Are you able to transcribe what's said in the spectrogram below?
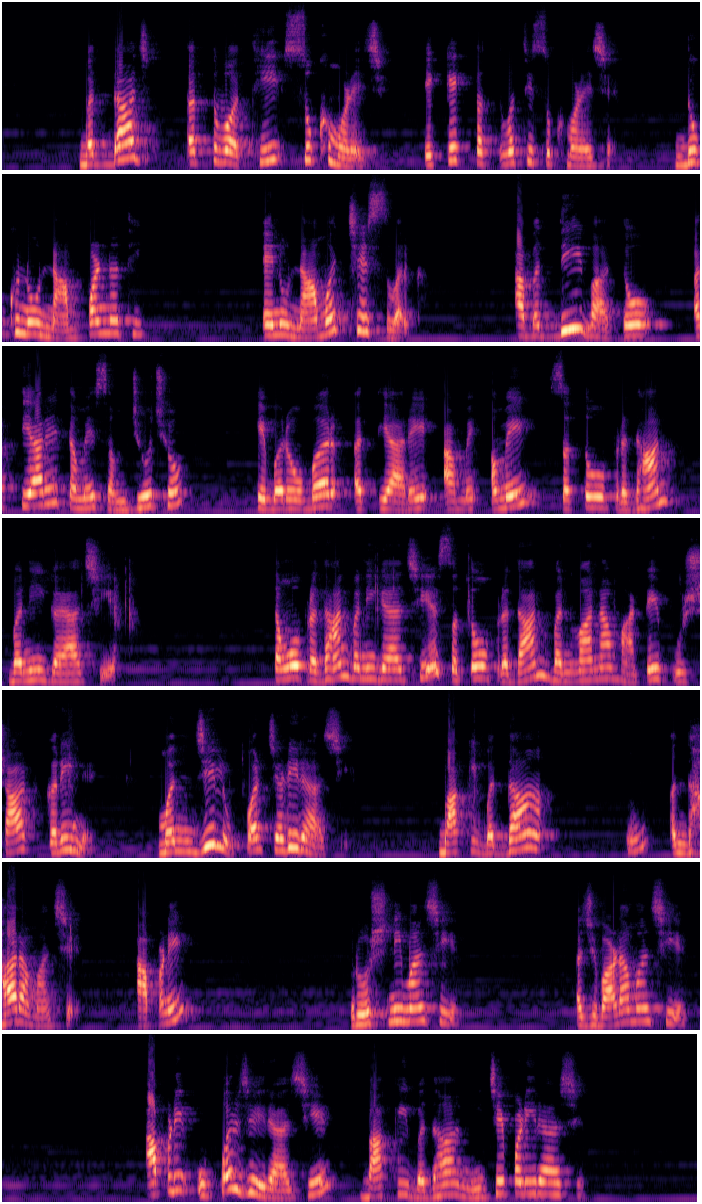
જ તત્વથી સુખ મળે છે. એક એક તત્વથી સુખ મળે છે. દુઃખનું નામ પણ નથી. એનું નામ જ છે સ્વર્ગ. આ બધી વાતો અત્યારે તમે સમજો છો કે બરોબર અત્યારે અમે અમે સતો પ્રધાન બની ગયા છીએ. તમો પ્રધાન બની ગયા છીએ સતો પ્રધાન બનવાના માટે પુરુષાર્થ કરીને મંજિલ ઉપર ચડી રહ્યા છીએ. બાકી બધા અંધારામાં છે. આપણે રોશનીમાં છીએ, અજવાળામાં છીએ આપણે ઉપર જઈ રહ્યા છીએ, બાકી બધા નીચે પડી રહ્યા છે.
